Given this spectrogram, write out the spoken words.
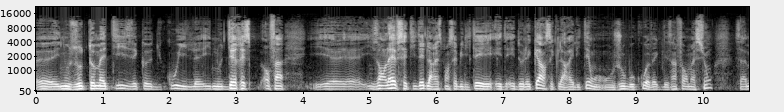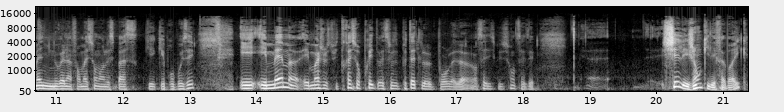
euh, ils nous automatisent et que du coup ils, nous dérés, enfin euh, ils enlèvent cette idée de la responsabilité et, de l'écart. C'est que la réalité, on, joue beaucoup avec des informations. Ça amène une nouvelle information dans l'espace qui, est proposée. Et, même, et moi je suis très surpris, peut-être pour lancer la discussion, chez les gens qui les fabriquent,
